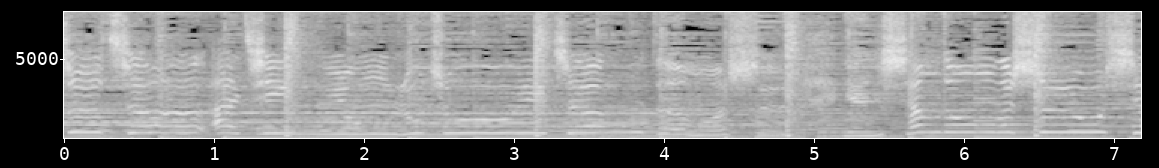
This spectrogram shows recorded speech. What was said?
试着爱情涌入主义者的模式，演相同的事无休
